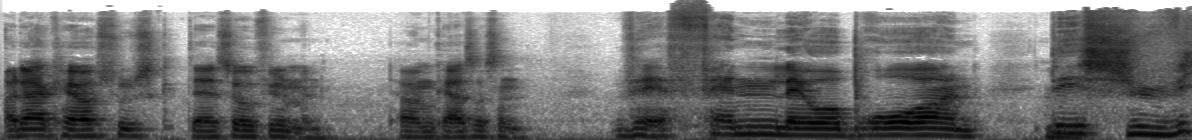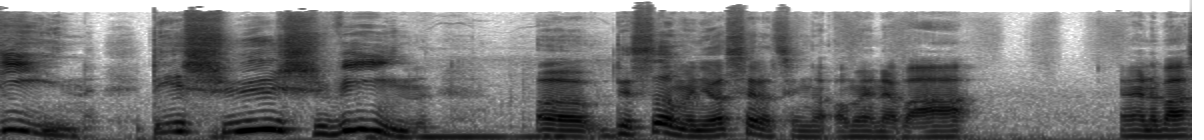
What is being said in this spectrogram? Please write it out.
og der kan jeg også huske, da jeg så filmen, der var min kæreste sådan, hvad fanden laver broren? Det er svin! Det er syge svin! Og det sidder man jo også selv og tænker, og man er bare, man er bare,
